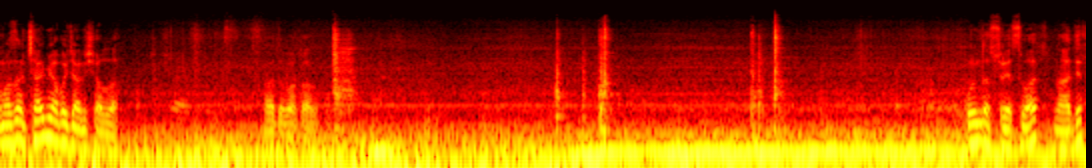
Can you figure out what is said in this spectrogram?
Ramazan çay mı yapacaksın inşallah? Hadi bakalım. Bunun da süresi var Nadir.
